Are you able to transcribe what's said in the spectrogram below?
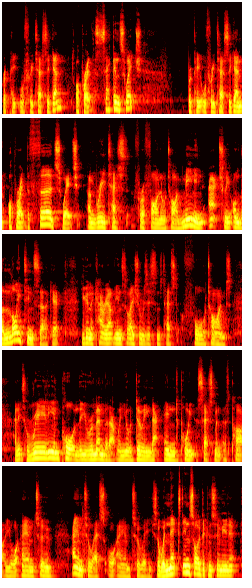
repeat all three tests again, operate the second switch, repeat all three tests again, operate the third switch and retest for a final time, meaning actually on the lighting circuit, you're going to carry out the insulation resistance test four times. And it's really important that you remember that when you're doing that endpoint assessment as part of your AM2, AM2S or AM2E. So we're next inside the consumer unit,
